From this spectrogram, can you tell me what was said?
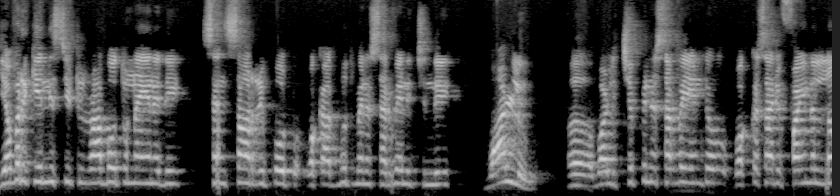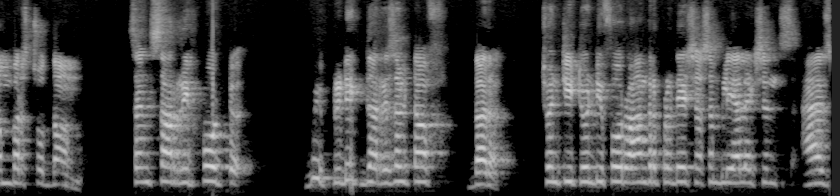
ఎవరికి ఎన్ని సీట్లు రాబోతున్నాయి అనేది సెన్సార్ రిపోర్ట్ ఒక అద్భుతమైన సర్వేనిచ్చింది వాళ్ళు వాళ్ళు చెప్పిన సర్వే ఏంటో ఒక్కసారి ఫైనల్ నంబర్స్ చూద్దాం. Censor report we predict the result of the twenty twenty four Andhra Pradesh assembly elections as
